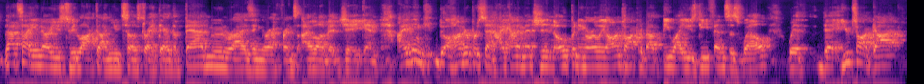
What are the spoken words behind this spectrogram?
That's how you know it used to be locked on Utes host right there. The bad moon rising reference. I love it, Jake. And I think 100%. I kind of mentioned it in the opening early on, talking about BYU's defense as well, with that Utah got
